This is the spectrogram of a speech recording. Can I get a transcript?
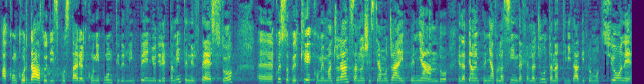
ha concordato di spostare alcuni punti dell'impegno direttamente nel testo, eh, questo perché come maggioranza noi ci stiamo già impegnando ed abbiamo impegnato la Sindaca e la Giunta in attività di promozione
